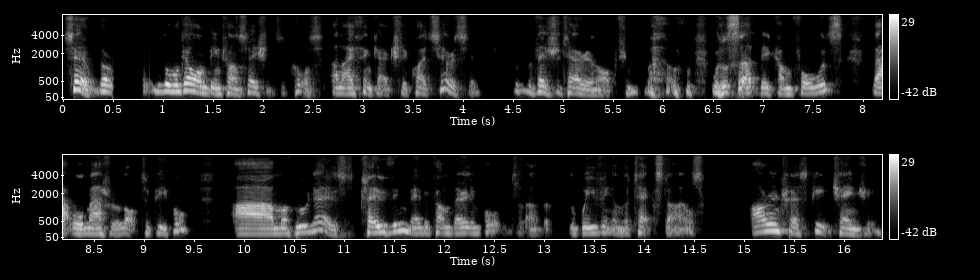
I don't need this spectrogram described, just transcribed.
So there, there will go on being translations, of course. And I think actually quite seriously, the vegetarian option will certainly come forwards. That will matter a lot to people. Um, who knows? Clothing may become very important. Uh, the, the weaving and the textiles. Our interests keep changing.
